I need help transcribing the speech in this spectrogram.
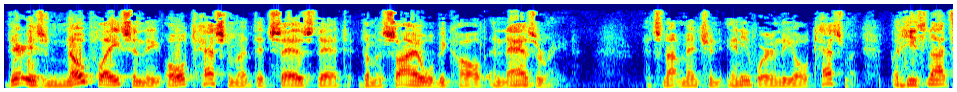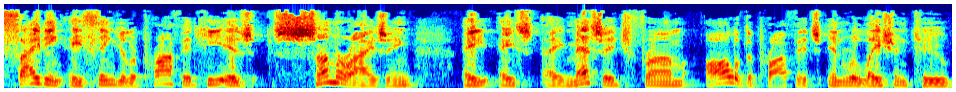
There is no place in the Old Testament that says that the Messiah will be called a Nazarene. It's not mentioned anywhere in the Old Testament. But he's not citing a singular prophet. He is summarizing a, a, a message from all of the prophets in relation to,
